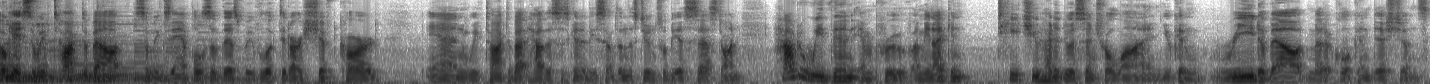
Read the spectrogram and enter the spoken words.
Okay, so we've talked about some examples of this. We've looked at our shift card and we've talked about how this is going to be something the students will be assessed on. How do we then improve? I mean, I can teach you how to do a central line, you can read about medical conditions.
